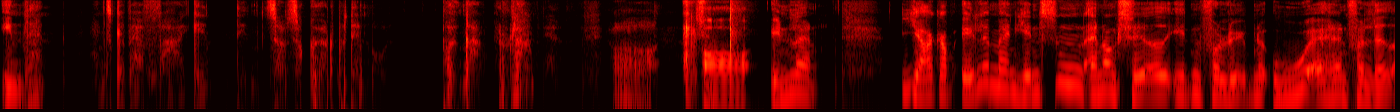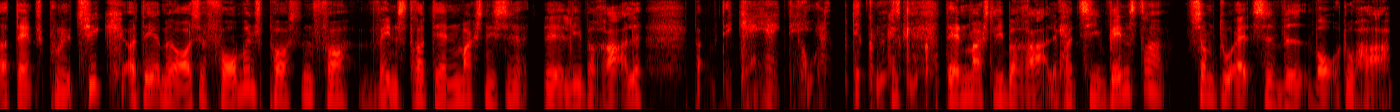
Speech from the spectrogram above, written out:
indland, han skal være far igen. Det, så, så gør du på den måde. På en gang. Er du klar? Og action. Og indland. Jakob Ellemann Jensen annoncerede i den forløbende uge, at han forlader dansk politik, og dermed også formandsposten for Venstre, Danmarks øh, liberale... Det kan jeg ikke, det her. det kan skide godt. Danmarks Liberale Parti. Venstre, som du altid ved, hvor du har.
